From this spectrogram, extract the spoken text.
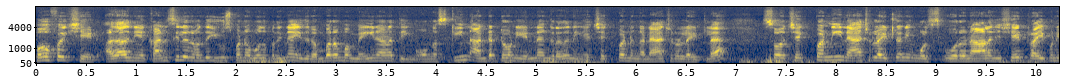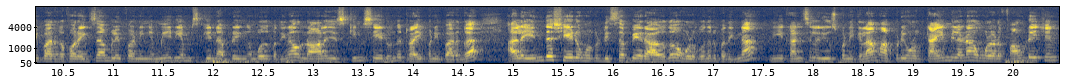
பர்ஃபெக்ட் ஷேட் அதாவது நீங்கள் கன்சீலர் வந்து யூஸ் பண்ணும்போது பார்த்தீங்கன்னா இது ரொம்ப ரொம்ப மெயினான திங் உங்கள் ஸ்கின் அண்டர் டோன் என்னங்கிறத நீங்கள் செக் பண்ணுங்கள் நேச்சுரல் லைட்டில் ஸோ செக் பண்ணி நேச்சுரல் லைட்டில் நீங்கள் ஒரு நாலஞ்சு ஷேட் ட்ரை பண்ணி பாருங்கள் ஃபார் எக்ஸாம்பிள் இப்போ நீங்கள் மீடியம் ஸ்கின் அப்படிங்கும்போது பார்த்தீங்கன்னா ஒரு நாலஞ்சு ஸ்கின் ஷேட் வந்து ட்ரை பண்ணி பாருங்கள் அதில் எந்த ஷேட் உங்களுக்கு டிஸப்பியர் ஆகுதோ உங்களுக்கு வந்துட்டு பார்த்தீங்கன்னா நீங்கள் கன்சிலர் யூஸ் பண்ணிக்கலாம். அப்படி உங்களுக்கு டைம் இல்லைனா உங்களோட ஃபவுண்டேஷன்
